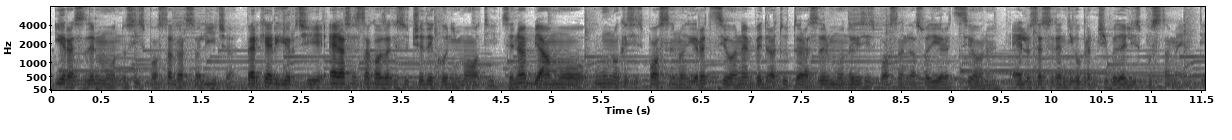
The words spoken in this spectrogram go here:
il resto del mondo si sposta verso Alice. Perché rirci è la stessa cosa che succede con i moti. Se noi abbiamo uno che si sposta in una direzione, vedrà tutto il resto del mondo che si sposta nella sua direzione. È lo stesso identico principio degli spostamenti.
